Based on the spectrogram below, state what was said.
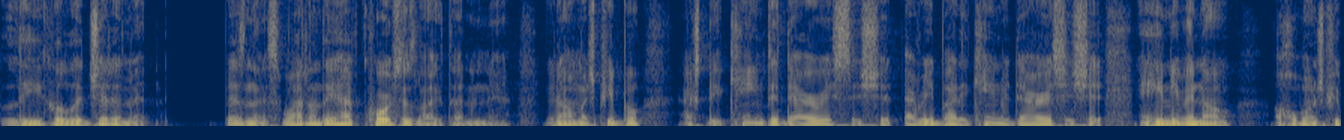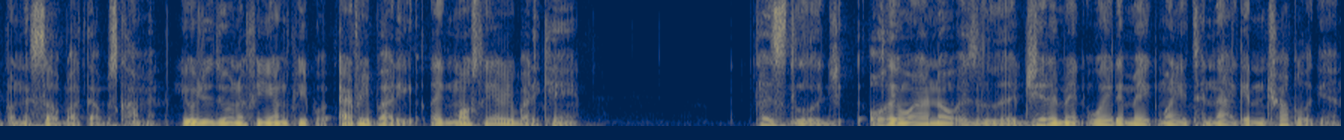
legal legitimate business why don't they have courses like that in there you know how much people actually came to darius's shit everybody came to darius's shit and he didn't even know a whole bunch of people in the cell block that was coming. He was just doing it for young people. Everybody, like mostly everybody came. Because all they want to know is a legitimate way to make money to not get in trouble again.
